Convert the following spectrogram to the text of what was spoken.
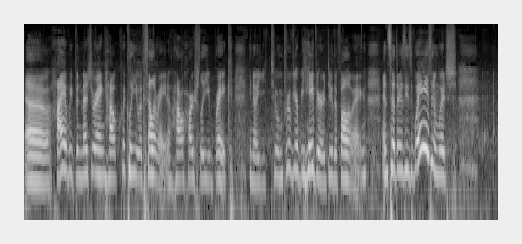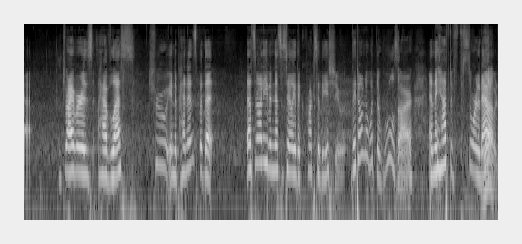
Uh, hi, we've been measuring how quickly you accelerate, how harshly you brake. You know, y- to improve your behavior, do the following. And so there's these ways in which uh, drivers have less true independence, but that that's not even necessarily the crux of the issue. They don't know what the rules are, and they have to f- sort it Yeah. out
